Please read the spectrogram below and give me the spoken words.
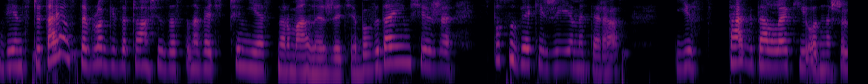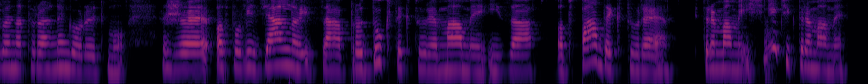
Więc czytając te blogi, zaczęłam się zastanawiać, czym jest normalne życie, bo wydaje mi się, że sposób, w jaki żyjemy teraz, jest tak daleki od naszego naturalnego rytmu, że odpowiedzialność za produkty, które mamy i za odpady, które, które mamy i śmieci, które mamy,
